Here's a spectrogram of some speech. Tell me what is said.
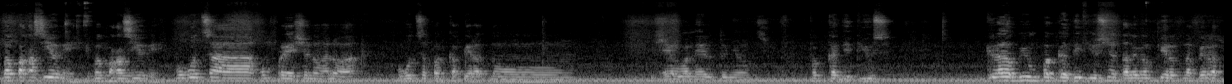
Iba pa kasi yun eh, iba pa kasi yun eh. Bukod sa compression ng ano ah, bukod sa pagkapirat nung L1, L2 nyo, pagka-diffuse. Grabe yung pagka-diffuse niya, talagang pirat na pirat.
